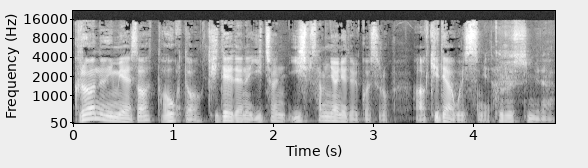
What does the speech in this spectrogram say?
그런 의미에서 더욱더 기대되는 2023년이 될 것으로 어, 기대하고 있습니다. 그렇습니다.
